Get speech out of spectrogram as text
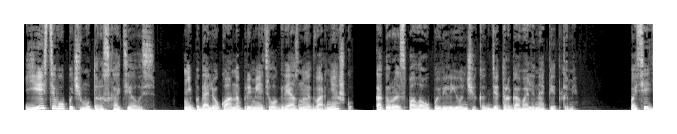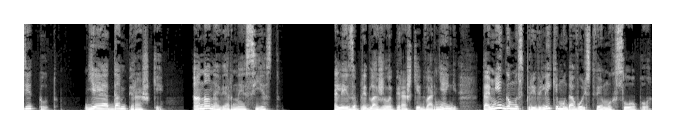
Есть его почему-то расхотелось. Неподалеку она приметила грязную дворняжку, которая спала у павильончика, где торговали напитками. «Посиди тут, я ей отдам пирожки. Она, наверное, съест». Лиза предложила пирожки дворняге, та мигом и с превеликим удовольствием их слопала.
